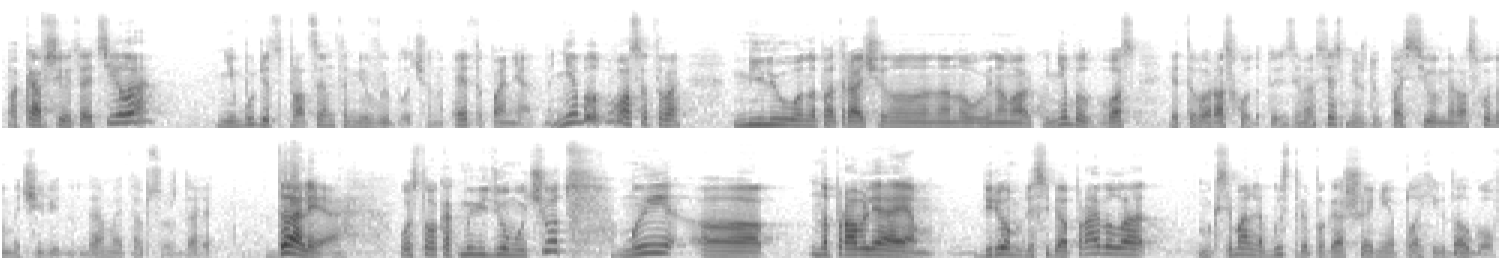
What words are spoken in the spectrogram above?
пока все это тело не будет с процентами выплачено. Это понятно. Не было бы у вас этого миллиона потраченного на новую иномарку, не было бы у вас этого расхода. То есть взаимосвязь между пассивом и расходом очевидна, да, мы это обсуждали. Далее, после того, как мы ведем учет, мы э, направляем, берем для себя правило максимально быстрое погашение плохих долгов.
